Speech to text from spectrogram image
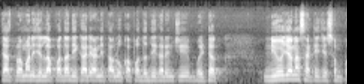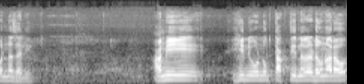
त्याचप्रमाणे जिल्हा पदाधिकारी आणि तालुका पदाधिकाऱ्यांची बैठक नियोजनासाठीची संपन्न झाली. आम्ही ही निवडणूक ताकदीनं लढवणार आहोत.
